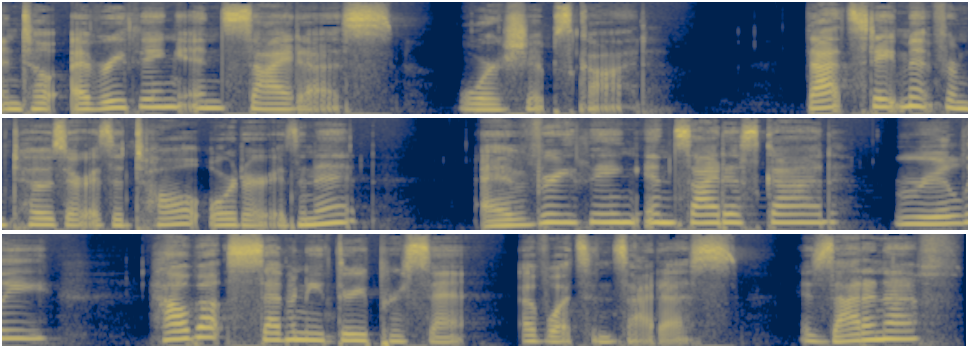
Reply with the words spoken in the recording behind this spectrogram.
until everything inside us worships God. That statement from Tozer is a tall order, isn't it? Everything inside us, God? Really? How about 73% of what's inside us? Is that enough?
